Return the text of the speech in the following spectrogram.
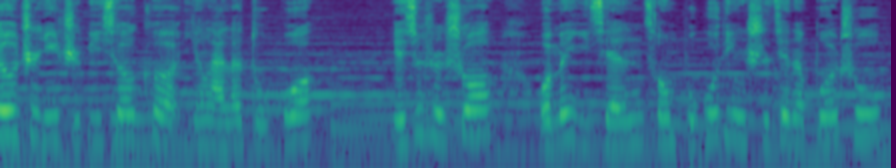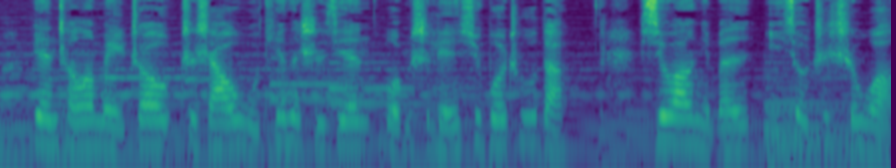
优质女纸必修课迎来了独播，也就是说，我们以前从不固定时间的播出，变成了每周至少五天的时间，我们是连续播出的。希望你们依旧支持我。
